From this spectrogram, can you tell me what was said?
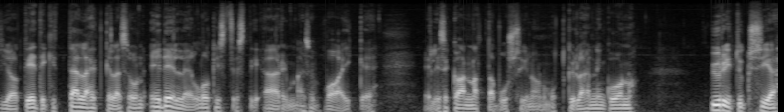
Ja tietenkin tällä hetkellä se on edelleen logistisesti äärimmäisen vaikea. Eli se kannattavuus siinä on, mutta kyllähän niin kuin on yrityksiä,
